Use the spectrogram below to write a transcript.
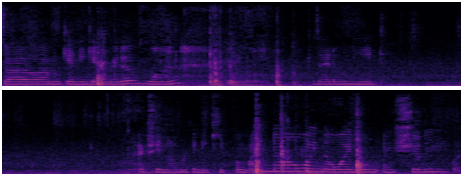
So I'm going to get rid of one because I don't need Actually, no, we're gonna keep them. I know, I know, I don't, I shouldn't, but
